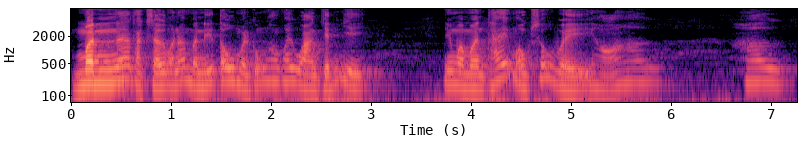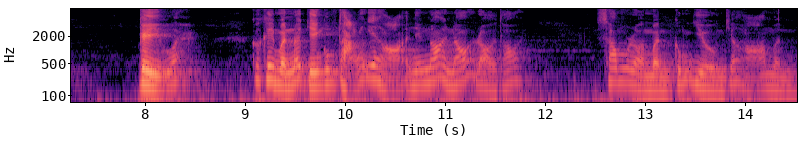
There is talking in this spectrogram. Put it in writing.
Mình á, thật sự mà nói mình đi tu mình cũng không phải hoàn chỉnh gì. Nhưng mà mình thấy một số vị họ hơi hơi kỳ quá. Có khi mình nói chuyện cũng thẳng với họ nhưng nói thì nói rồi thôi. Xong rồi mình cũng dường cho họ mình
